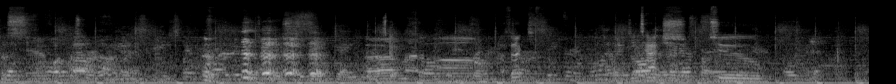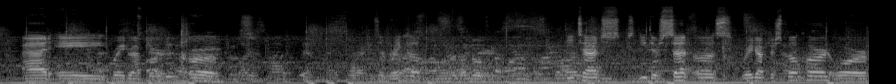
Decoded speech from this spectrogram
um, effect. Detach to add a Raid Raptor or is it rank up? Detach either set a Raid Raptor spell card or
